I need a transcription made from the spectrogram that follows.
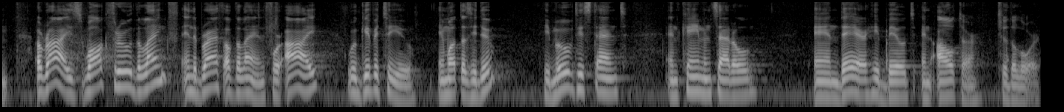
Arise, walk through the length and the breadth of the land, for I will give it to you. And what does he do? He moved his tent and came and settled, and there he built an altar to the Lord.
